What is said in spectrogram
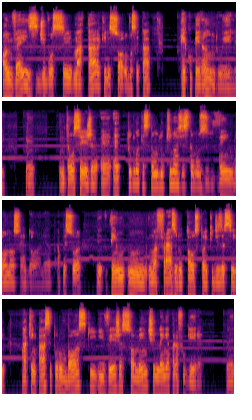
ao invés de você matar aquele solo, você está recuperando ele. Né? Então, ou seja, é, é, tudo uma questão do que nós estamos vendo ao nosso redor. Né? A pessoa eh, tem um, um, uma frase do Tolstói que diz assim: há quem passe por um bosque e veja somente lenha para fogueira. Né?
